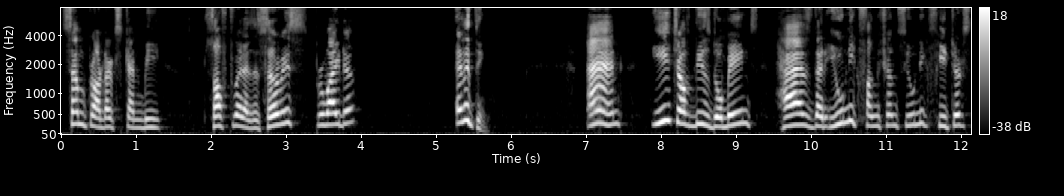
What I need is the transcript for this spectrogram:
some products can be software as a service provider, anything. And each of these domains has their unique functions, unique features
